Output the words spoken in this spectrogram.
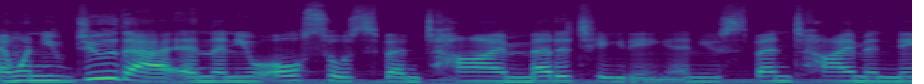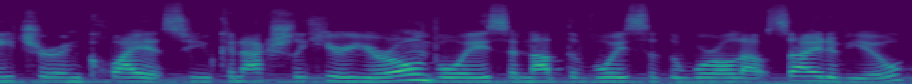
And when you do that, and then you also spend time meditating and you spend time in nature and quiet so you can actually hear your own voice and not the voice of the world outside of you,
